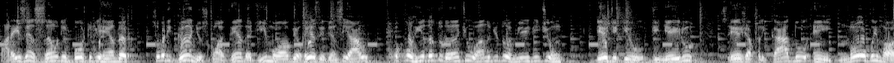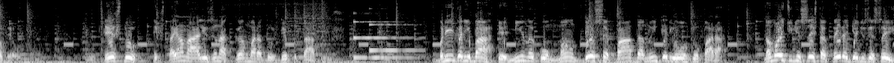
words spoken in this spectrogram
para isenção de imposto de renda sobre ganhos com a venda de imóvel residencial ocorrida durante o ano de 2021, desde que o dinheiro seja aplicado em novo imóvel. O texto está em análise na Câmara dos Deputados. Briga de bar termina com mão decepada no interior do Pará. Na noite de sexta-feira, dia 16,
